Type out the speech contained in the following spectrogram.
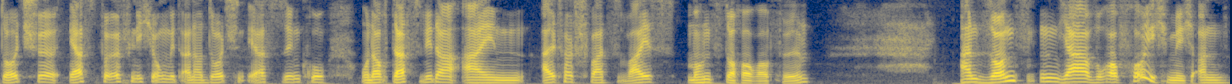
deutsche Erstveröffentlichung mit einer deutschen Erstsynchro. Und auch das wieder ein alter schwarz-weiß Monster-Horrorfilm. Ansonsten, ja, worauf freue ich mich an?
